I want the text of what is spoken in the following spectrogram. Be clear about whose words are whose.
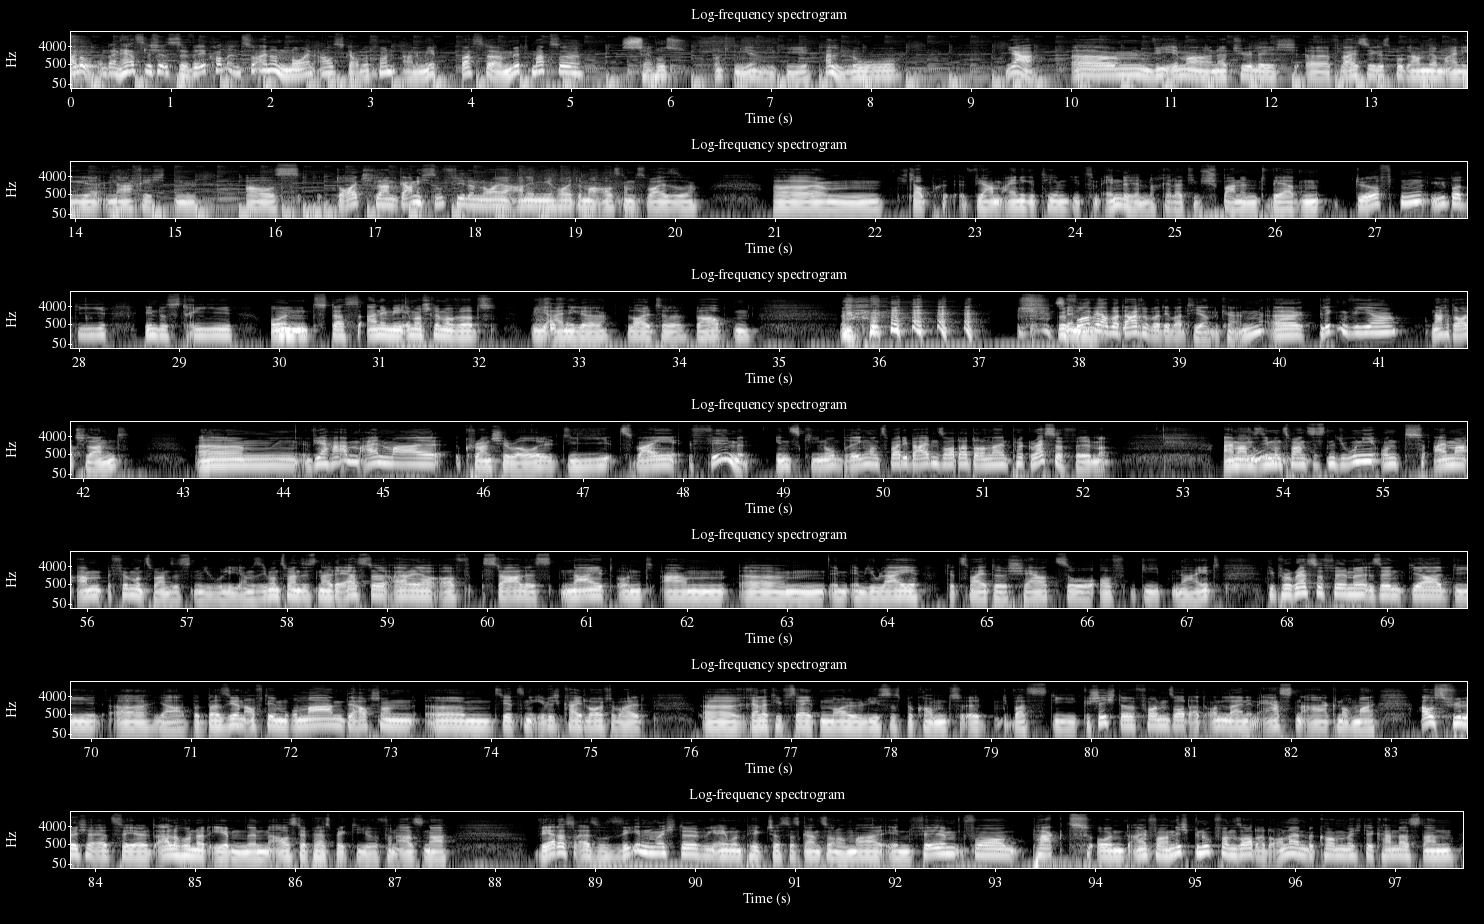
Speaker 1: Hallo und ein herzliches Willkommen zu einer neuen Ausgabe von Anime Buster mit Matze
Speaker 2: Servus.
Speaker 1: und mir, Miki. Hallo. Ja, ähm, wie immer natürlich äh, fleißiges Programm. Wir haben einige Nachrichten aus Deutschland. Gar nicht so viele neue Anime heute mal ausnahmsweise. Ähm, ich glaube, wir haben einige Themen, die zum Ende hin noch relativ spannend werden dürften über die Industrie und dass Anime immer schlimmer wird, wie einige Leute behaupten. Bevor wir aber darüber debattieren können, äh, blicken wir nach Deutschland. Ähm, wir haben einmal Crunchyroll, die zwei Filme ins Kino bringen, und zwar die beiden Sword Art Online Progressive Filme. Einmal am 27. Juni und einmal am 25. Juli. Am 27. halt der erste Area of Starless Night und am ähm, im, im Juli der zweite Scherzo of Deep Night. Die Progressive-Filme sind ja die, äh, ja, basieren auf dem Roman, der auch schon ähm, jetzt eine Ewigkeit läuft, aber halt äh, relativ selten neue Releases bekommt, äh, was die Geschichte von Sword Art Online im ersten Arc nochmal ausführlicher erzählt, alle 100 Ebenen aus der Perspektive von Asuna. Wer das also sehen möchte, wie A1 Pictures das Ganze nochmal in Filmform packt und einfach nicht genug von Sword Art Online bekommen möchte, kann das dann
